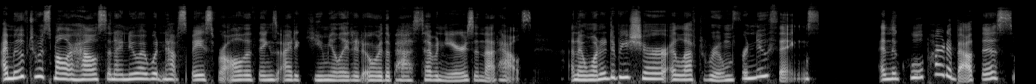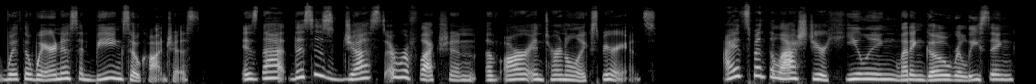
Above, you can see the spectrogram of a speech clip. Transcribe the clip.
I moved to a smaller house and I knew I wouldn't have space for all the things I'd accumulated over the past seven years in that house and I wanted to be sure I left room for new things. And the cool part about this, with awareness and being so conscious, is that this is just a reflection of our internal experience. I had spent the last year healing, letting go, releasing.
